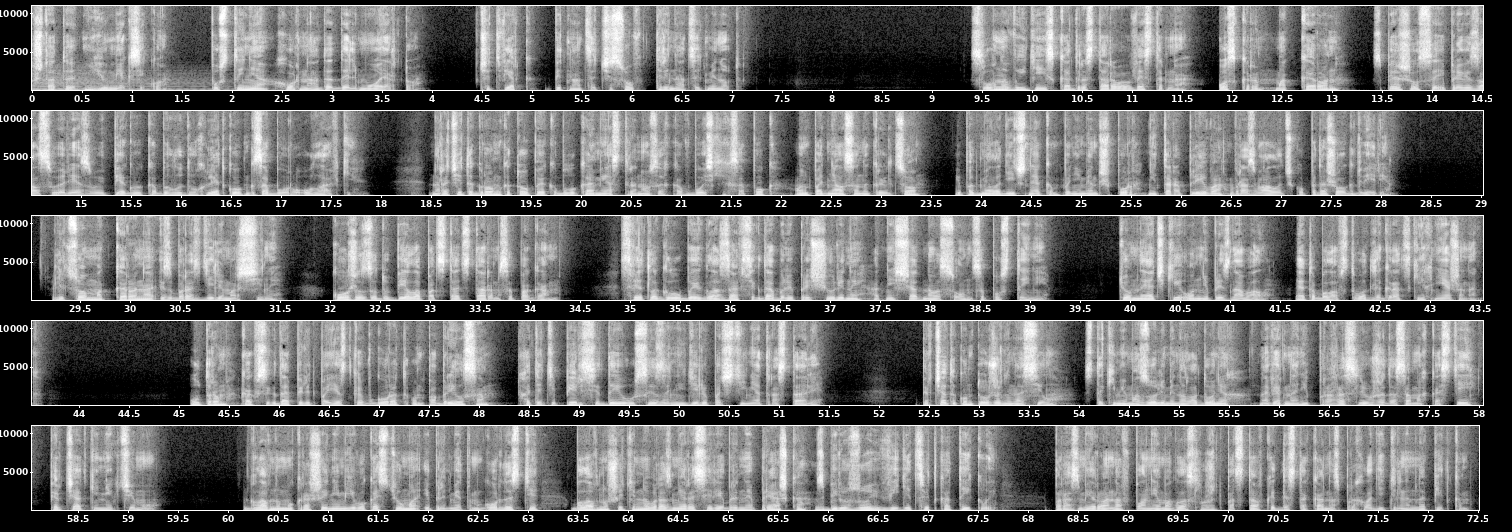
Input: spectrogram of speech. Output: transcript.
Юг штата Нью-Мексико. Пустыня Хорнадо-дель-Муэрто. Четверг, 15 часов 13 минут. Словно выйдя из кадра старого вестерна, Оскар Маккерон спешился и привязал свою резвую пегую кобылу-двухлетку к забору у лавки. Нарочито громко топая каблуками остроносых ковбойских сапог, он поднялся на крыльцо и под мелодичный аккомпанемент шпор неторопливо в развалочку подошел к двери. Лицо Маккерона избороздили морщины. Кожа задубела под стать старым сапогам. Светло-голубые глаза всегда были прищурены от нещадного солнца пустыни. Темные очки он не признавал. Это баловство для городских неженок. Утром, как всегда перед поездкой в город, он побрился, хотя теперь седые усы за неделю почти не отрастали. Перчаток он тоже не носил. С такими мозолями на ладонях, наверное, они проросли уже до самых костей, перчатки ни к чему. Главным украшением его костюма и предметом гордости была внушительного размера серебряная пряжка с бирюзой в виде цветка тыквы – по размеру она вполне могла служить подставкой для стакана с прохладительным напитком.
